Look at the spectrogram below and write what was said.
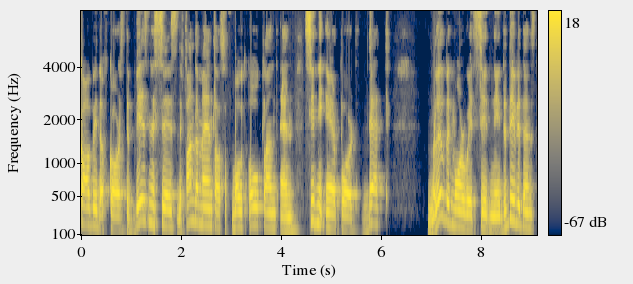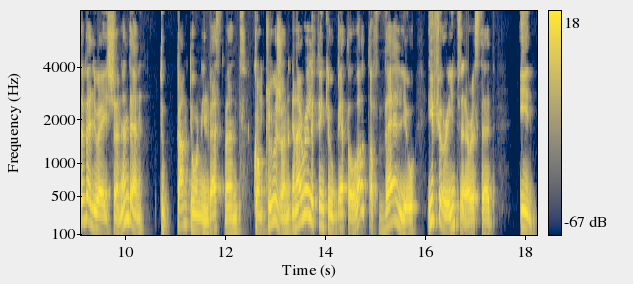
COVID, of course, the businesses, the fundamentals of both Auckland and Sydney Airport, debt, a little bit more with Sydney, the dividends, the valuation, and then to come to an investment conclusion. And I really think you'll get a lot of value if you're interested in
